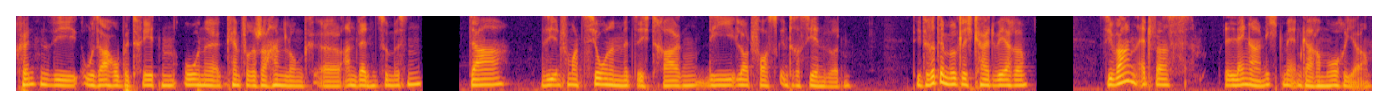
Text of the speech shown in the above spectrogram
könnten sie Usaro betreten, ohne kämpferische Handlung äh, anwenden zu müssen, da sie Informationen mit sich tragen, die Lord Fosk interessieren würden. Die dritte Möglichkeit wäre, sie waren etwas länger nicht mehr in Garamoria.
